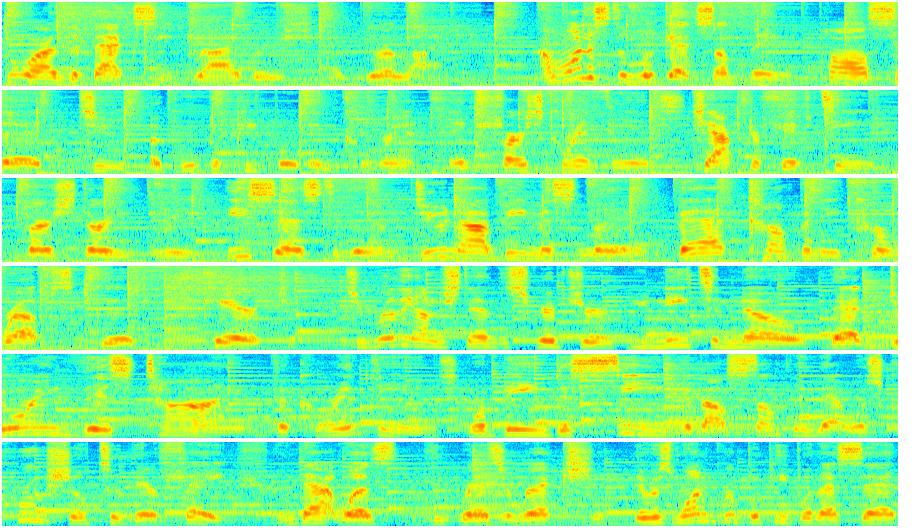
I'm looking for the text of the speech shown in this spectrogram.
Who are the backseat drivers of your life? I want us to look at something Paul said to a group of people in Corinth. In 1 Corinthians chapter 15, verse 33, he says to them, "Do not be misled. Bad company corrupts good character." To really understand the scripture, you need to know that during this time, the Corinthians were being deceived about something that was crucial to their faith, and that was the resurrection. There was one group of people that said,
